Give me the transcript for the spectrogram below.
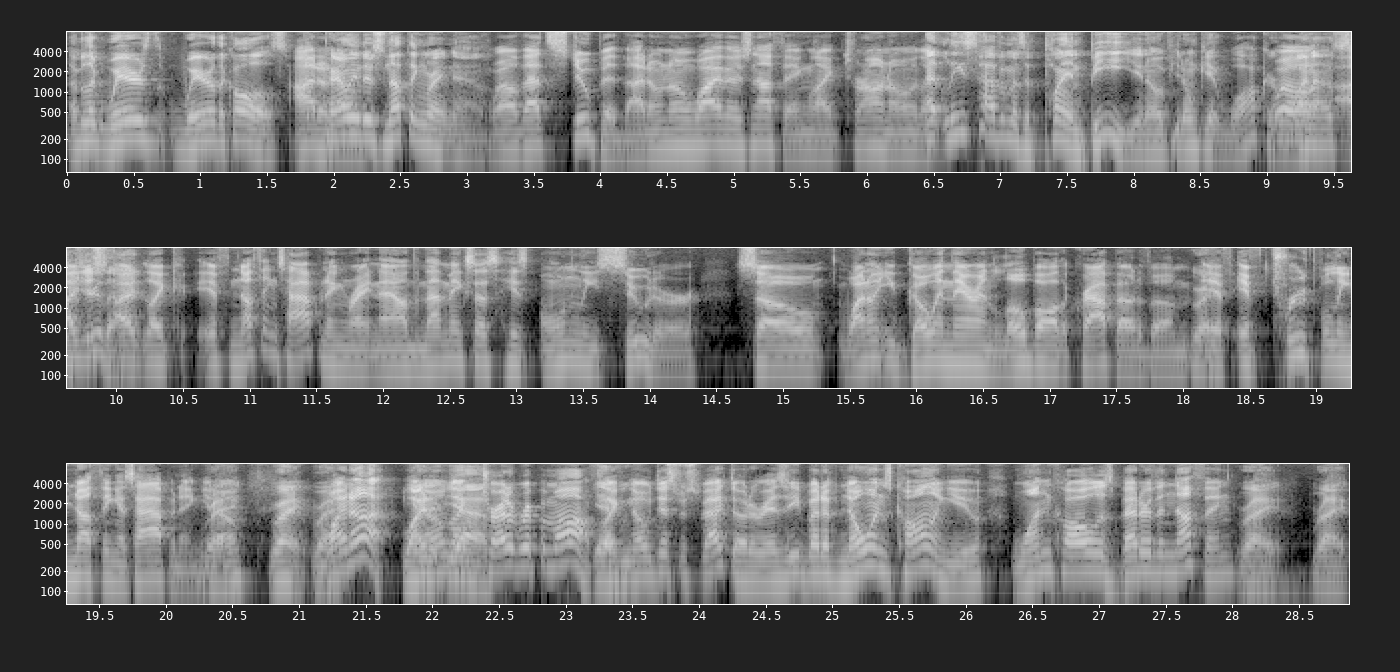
I'd be like, where's where are the calls? I don't Apparently, know. there's nothing right now. Well, that's stupid. I don't know why there's nothing. Like Toronto, like At least have him as a plan B. You know, if you don't get Walker, Well, why not secure I just that? I like if nothing's happening right now, then that makes us his only suitor. So why don't you go in there and lowball the crap out of him Right. if if truthfully nothing is happening, you Right. know? Right, right. Why not? Why You know, like yeah. try to rip him off. Yeah, like if we- no disrespect, Odorizzi, but if no one's calling you, one call is better than nothing. Right, right.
